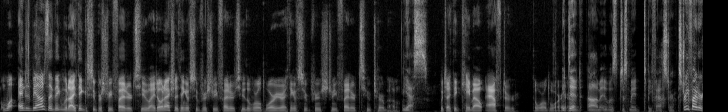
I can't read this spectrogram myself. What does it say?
Well, and to be honest, I think when I think Super Street Fighter 2, I don't actually think of Super Street Fighter 2 The World Warrior. I think of Super Street Fighter 2 Turbo, Yes, which I think came out after The World Warrior. It did. Um, it was just made to be faster. Street Fighter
